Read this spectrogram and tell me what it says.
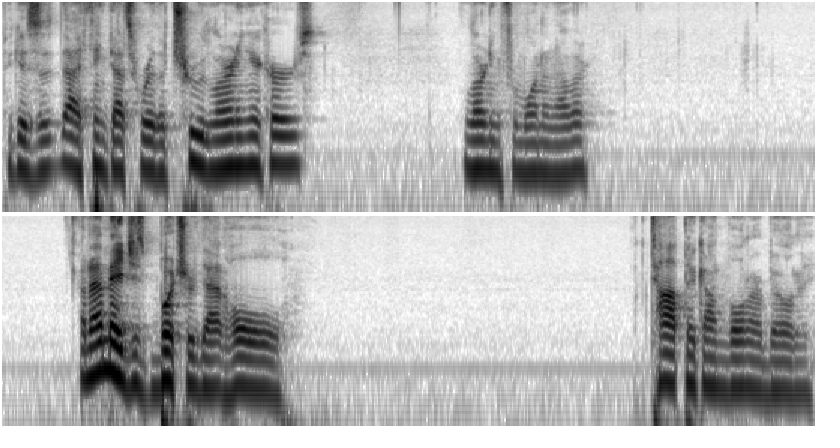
because I think that's where the true learning occurs learning from one another. And I may just butcher that whole topic on vulnerability.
